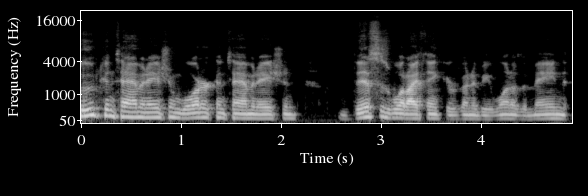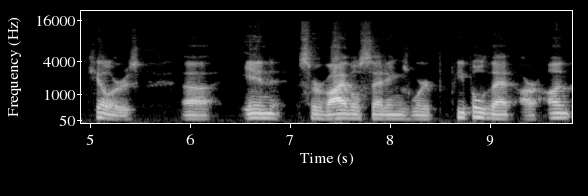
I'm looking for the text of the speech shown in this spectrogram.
food contamination, water contamination. This is what I think are going to be one of the main killers uh, in survival settings where people that are un,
